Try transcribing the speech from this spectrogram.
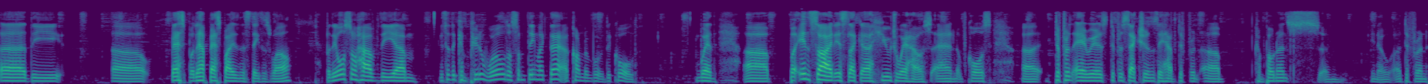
uh, the uh, Best, but they have Best Buy in the states as well. But they also have the um, is it the Computer World or something like that? I can't remember what they're called. With, uh, but inside it's like a huge warehouse, and of course, uh, different areas, different sections. They have different uh, components, and you know, uh, different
